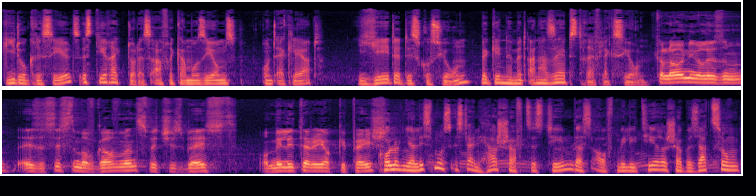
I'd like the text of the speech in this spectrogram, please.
Guido Grisels ist Direktor des Afrikamuseums und erklärt, jede Diskussion beginne mit einer Selbstreflexion. Colonialism is a system of governments which is based Kolonialismus ist ein Herrschaftssystem, das auf militärischer Besatzung,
